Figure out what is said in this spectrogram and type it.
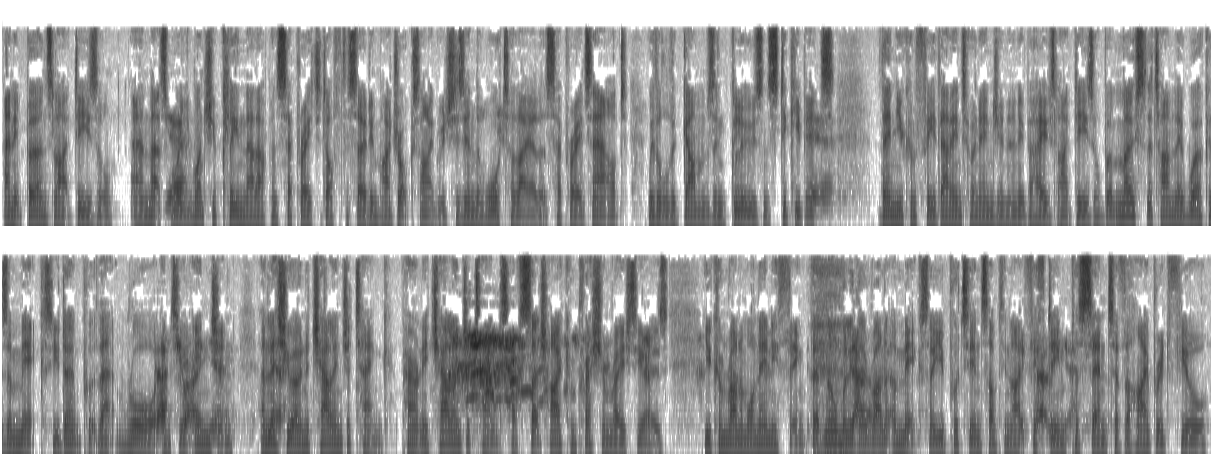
and it burns like diesel. And that's where Yeah. you, once you clean that up and separate it off the sodium hydroxide, which is in the water layer that separates out with all the gums and glues and sticky bits. Then you can feed that into an engine and it behaves like diesel. But most of the time they work as a mix. You don't put that raw That's into your right, engine yeah. unless Yeah. you own a Challenger tank. Apparently, Challenger tanks have such high compression ratios you can run them on anything. But normally they run at a mix, so you put in something like Exactly, 15% of the hybrid fuel,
